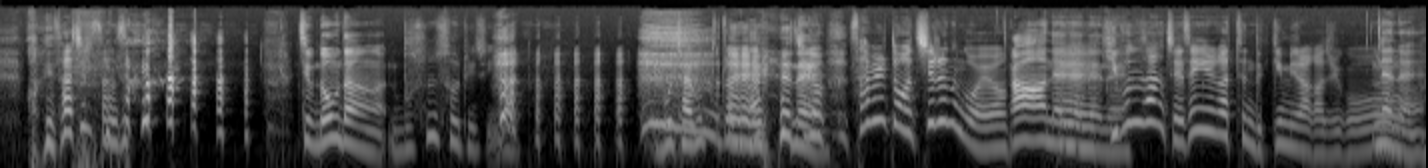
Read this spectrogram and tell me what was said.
거의 사실상 생- 지금 너무 당황. 무슨 소리지? 뭐 잘못 들었네. 네, 지금 3일 동안 치르는 거예요. 아, 네, 네네 네. 기분상 제 생일 같은 느낌이라 가지고. 네네. 네,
